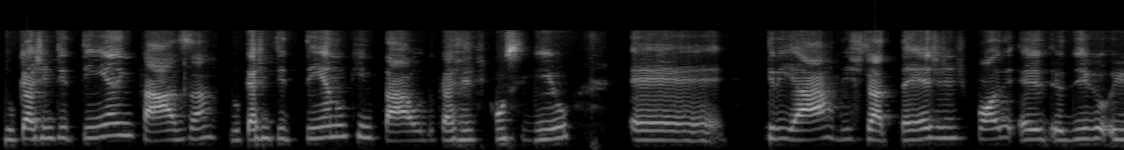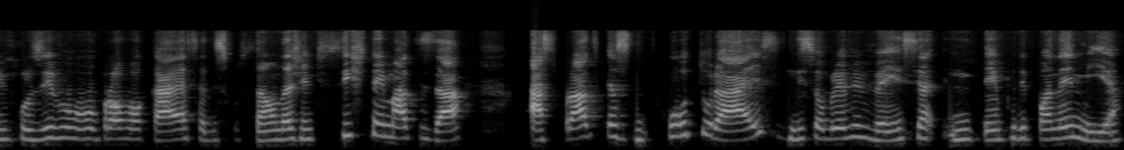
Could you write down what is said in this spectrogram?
do que a gente tinha em casa, do que a gente tinha no quintal, do que a gente conseguiu é, criar de estratégia, a gente pode, eu digo, inclusive, eu vou provocar essa discussão da gente sistematizar as práticas culturais de sobrevivência em tempo de pandemia,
